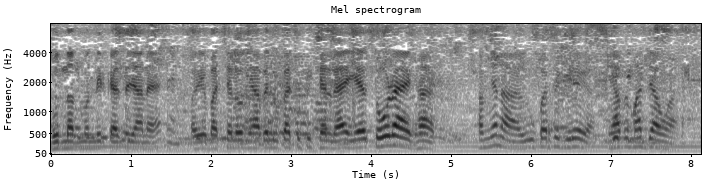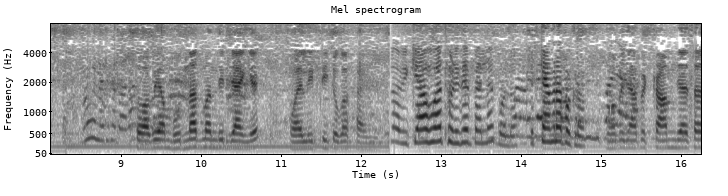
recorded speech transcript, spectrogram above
भूतनाथ मंदिर कैसे जाना है। और ये बच्चे लोग यहाँ पे लुका छुपी खेल रहा है। ये तोड़ रहा है घर। समझे ना? ऊपर से गिरेगा। यहाँ पे मत जाओ वहाँ। तो अभी हम भूतनाथ मंदिर जाएँगे। वहाँ लिट्टी चोखा खाएँगे। तो अभी क्या हुआ? थोड़ी देर पहले बोलो। एक कैमरा पकड़ो। वहाँ पे जहाँ पे ट्राम जैसा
